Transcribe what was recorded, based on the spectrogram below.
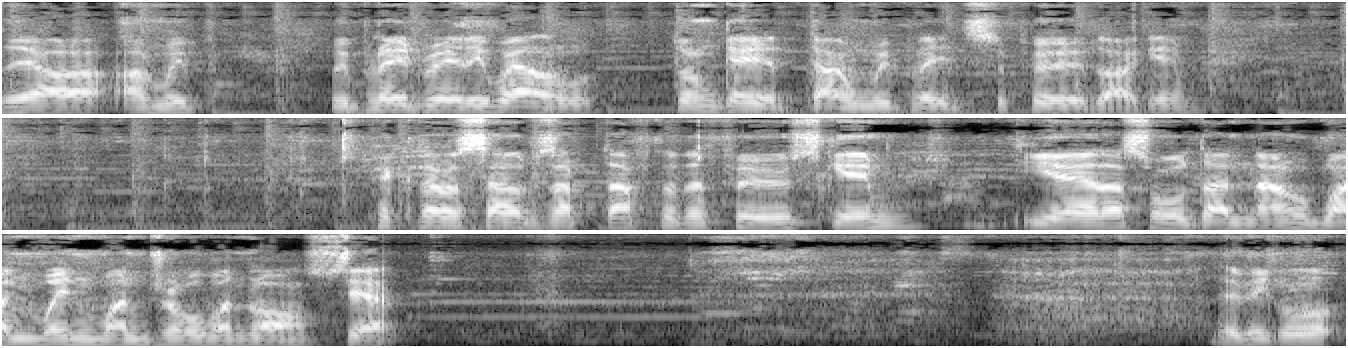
They are, and we we played really well. Don't get it down. We played superb that game. Picked ourselves up after the first game. Yeah, that's all done now. One win, one draw, one loss. Yeah. There we go.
